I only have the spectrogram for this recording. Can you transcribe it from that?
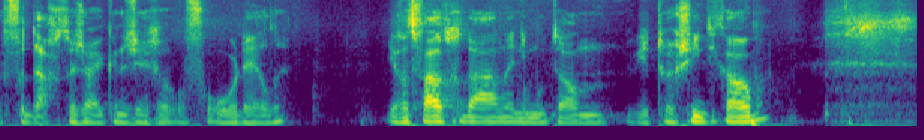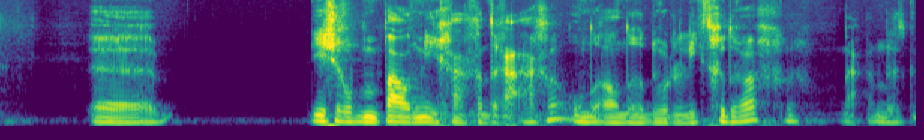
verdachte zou je kunnen zeggen, of veroordeelde. Die heeft wat fout gedaan en die moet dan weer terug zien te komen. Eh, die is zich op een bepaalde manier gaan gedragen, onder andere door delictgedrag. Nou, dat-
